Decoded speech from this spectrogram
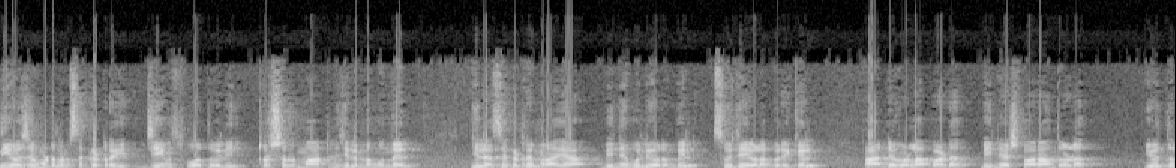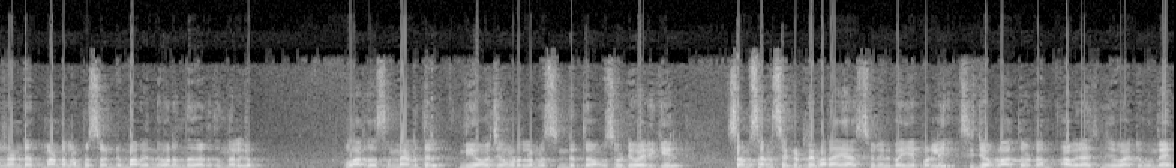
നിയോജകമണ്ഡലം സെക്രട്ടറി ജെയിംസ് പോത്തോലി ട്രഷറർ മാർട്ടിൻ ചിലമ്പങ്കുന്നേൽ ജില്ലാ സെക്രട്ടറിമാരായ ബിനു പുലിയറമ്പിൽ സുജയ് കളപ്പുരയ്ക്കൽ ആൻഡോ വെള്ളാപ്പാട് ബിനേഷ് പാറാന്തോട് യൂത്ത് ഫ്രണ്ട് മണ്ഡലം പ്രസിഡന്റുമാർ എന്നിവർ നേതൃത്വം നൽകും. വാർത്താ സമ്മേളനത്തിൽ നിയോജക മണ്ഡലം പ്രസിഡന്റ് തോമസ് കുട്ടി വരിക്കയിൽ സംസ്ഥാന സെക്രട്ടറിമാരായ സുനിൽ പയ്യപ്പള്ളി സിജോ പ്ലാത്തോട്ടം അവരാജൻ ചുവാറ്റുകുന്നേൽ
